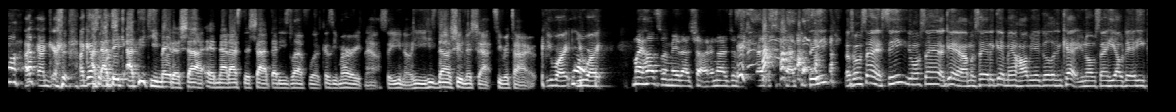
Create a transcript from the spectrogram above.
I, I, I guess I, I, think I think he made a shot, and now that's the shot that he's left with because he married now. So you know he he's done shooting the shots. He retired. You right. No, you right. My husband made that shot, and I just, I just see. That's what I'm saying. See, you know what I'm saying. Again, I'm gonna say it again, man. Harvey, a good looking cat. You know what I'm saying. He out there. He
